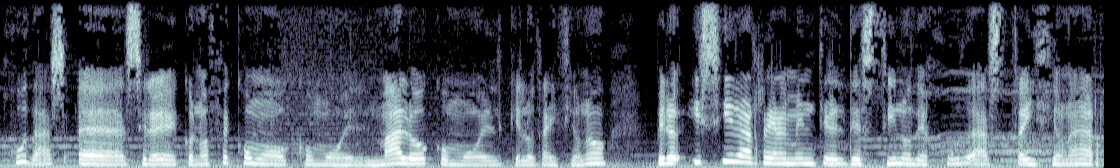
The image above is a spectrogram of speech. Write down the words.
Judas eh, se le conoce como, como el malo, como el que lo traicionó, pero ¿y si era realmente el destino de Judas traicionar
